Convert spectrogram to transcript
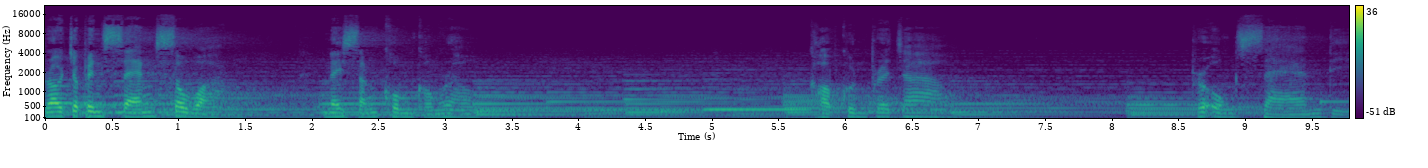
เราจะเป็นแสงสว่าง ในสังคมของเรา ขอบคุณพระเจ้า พระองค์แสนดี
